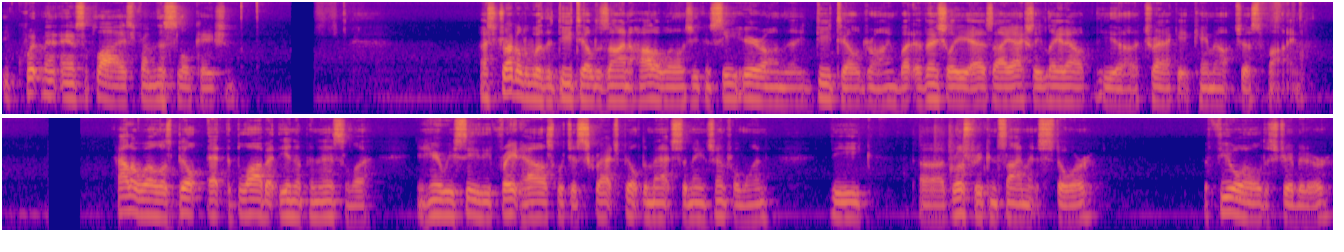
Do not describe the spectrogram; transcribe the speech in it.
equipment and supplies from this location. I struggled with the detailed design of Hallowell, as you can see here on the detail drawing, but eventually, as I actually laid out the uh, track, it came out just fine. Hallowell was built at the blob at the end of the peninsula, and here we see the freight house, which is scratch built to match the Maine Central one, the uh, grocery consignment store, the fuel oil distributor,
